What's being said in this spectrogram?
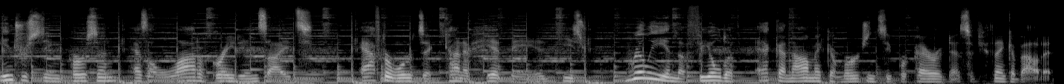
interesting person, has a lot of great insights. Afterwards, it kind of hit me. He's really in the field of economic emergency preparedness, if you think about it.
